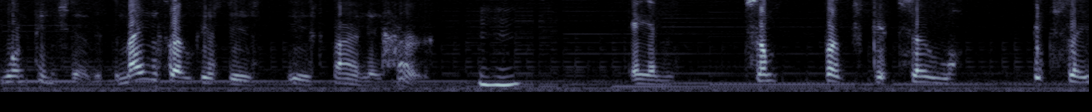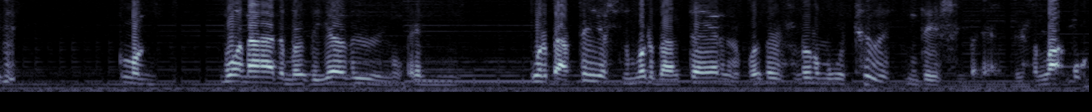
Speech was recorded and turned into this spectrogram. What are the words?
one piece of it. The main focus is is finding her, hmm and some folks get so fixated on one item or the other, and, and what about this and what about that, and well, there's a little more to it than this and that. There's a lot more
